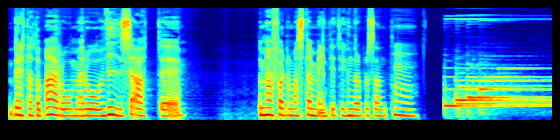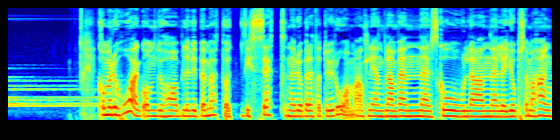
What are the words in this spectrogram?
berätta att de är romer och visa att eh, de här fördomarna stämmer inte till 100 procent. Mm. Kommer du ihåg om du har blivit bemött på ett visst sätt när du har berättat att du är rom? Antingen bland vänner, skolan eller jobbsammanhang.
